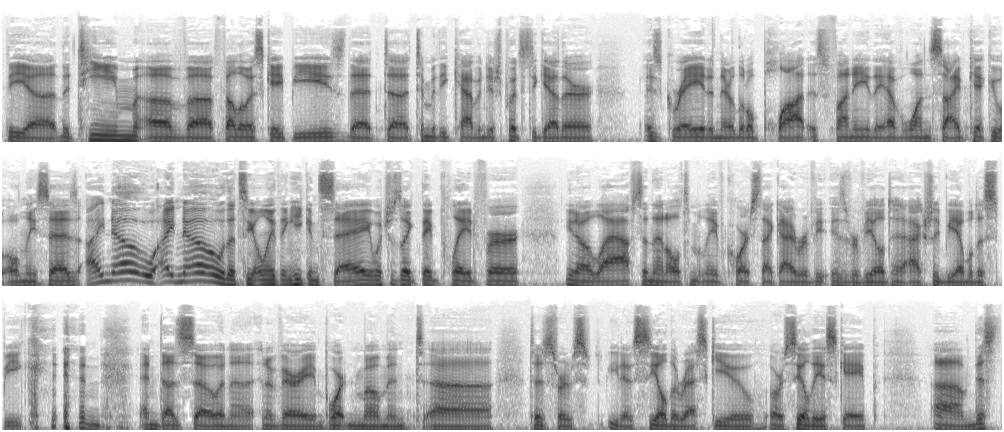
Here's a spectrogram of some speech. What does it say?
the uh, the team of uh, fellow escapees that uh, Timothy Cavendish puts together is great, and their little plot is funny. They have one sidekick who only says "I know, I know." That's the only thing he can say, which is like they played for you know laughs, and then ultimately, of course, that guy reve- is revealed to actually be able to speak, and and does so in a in a very important moment uh, to sort of you know seal the rescue or seal the escape. Um, this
